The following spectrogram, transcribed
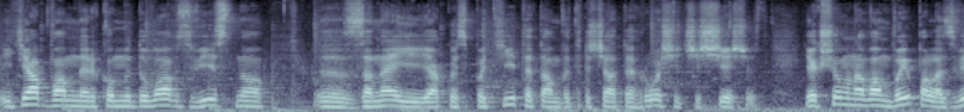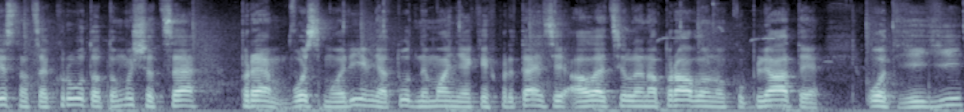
я б вам не рекомендував, звісно, е, за неї якось потіти, там витрачати гроші чи ще щось. Якщо вона вам випала, звісно, це круто, тому що це прем 8 рівня, тут немає ніяких претензій, але ціленаправлено купляти От її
